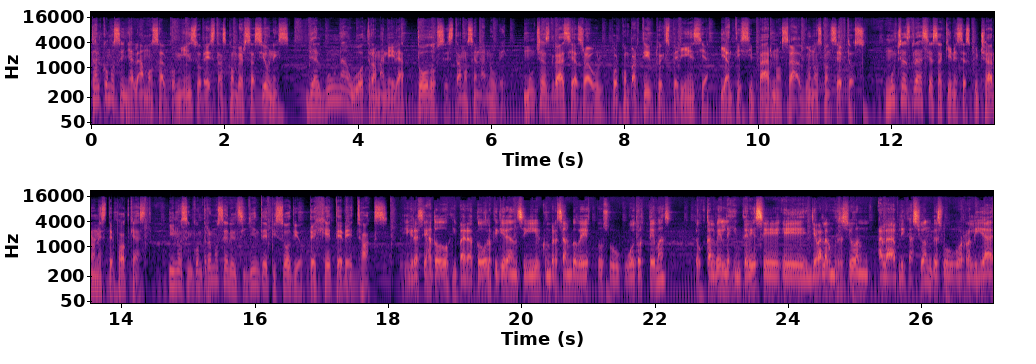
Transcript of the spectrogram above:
Tal como señalamos al comienzo de estas conversaciones, de alguna u otra manera todos estamos en la nube. Muchas gracias Raúl por compartir tu experiencia y anticiparnos a algunos conceptos. Muchas gracias a quienes escucharon este podcast y nos encontramos en el siguiente episodio de GTD Talks. Y gracias a todos y para todos los que quieran seguir conversando de estos u otros temas, eh, tal vez les interese eh, llevar la conversación a la aplicación de su realidad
